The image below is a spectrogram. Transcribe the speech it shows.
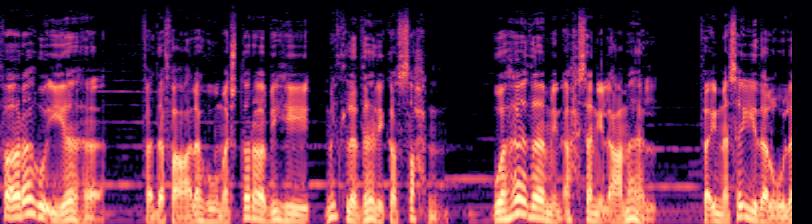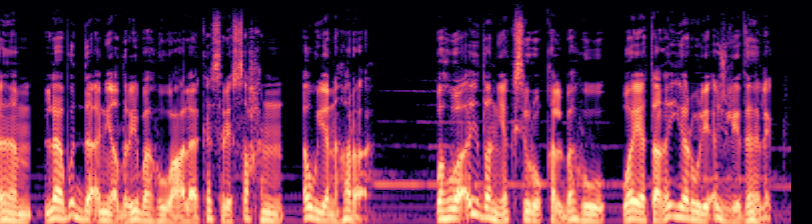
فأراه إياها فدفع له ما اشترى به مثل ذلك الصحن. وهذا من أحسن الأعمال فإن سيد الغلام لا بد أن يضربه على كسر الصحن أو ينهره. وهو أيضا يكسر قلبه ويتغير لأجل ذلك.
